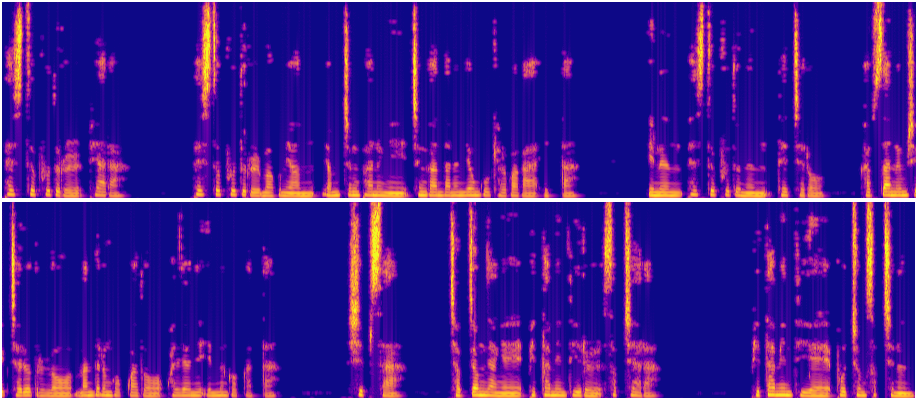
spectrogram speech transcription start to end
패스트푸드를 피하라. 패스트푸드를 먹으면 염증 반응이 증가한다는 연구 결과가 있다. 이는 패스트푸드는 대체로 값싼 음식 재료들로 만드는 것과도 관련이 있는 것 같다. 14. 적정량의 비타민 D를 섭취하라. 비타민 D의 보충 섭취는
